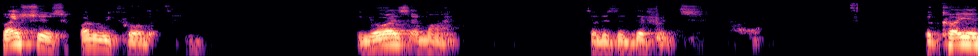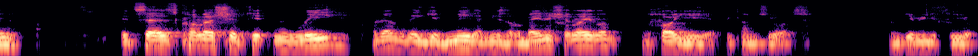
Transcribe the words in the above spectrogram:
question is, what do we call it? yours or mine. So there's a difference. The Kohen, it says, Kola Shetitin Li, whatever they give me, that means the Rabbeinu Shalom, it becomes yours. I'm giving it to you.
